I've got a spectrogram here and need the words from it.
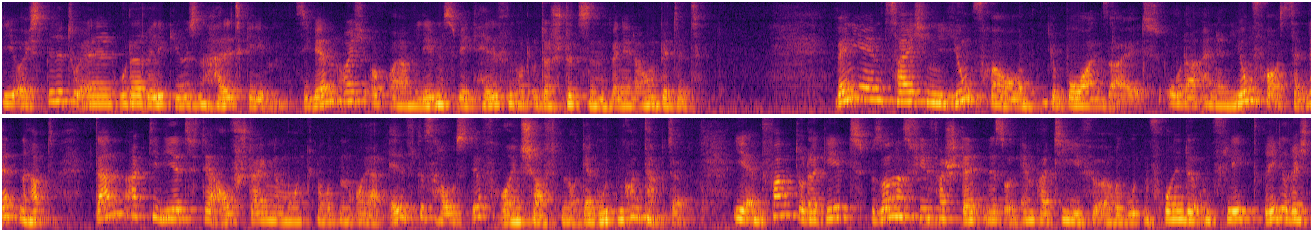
die euch spirituellen oder religiösen Halt geben. Sie werden euch auf eurem Lebensweg helfen und unterstützen, wenn ihr darum bittet. Wenn ihr im Zeichen Jungfrau geboren seid oder einen Jungfrau-Aszendenten habt, dann aktiviert der aufsteigende Mondknoten euer elftes Haus der Freundschaften und der guten Kontakte. Ihr empfangt oder gebt besonders viel Verständnis und Empathie für eure guten Freunde und pflegt regelrecht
